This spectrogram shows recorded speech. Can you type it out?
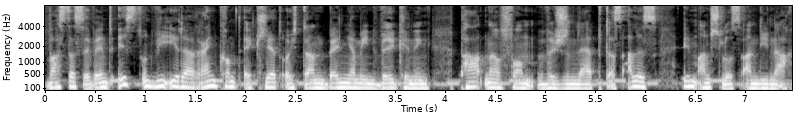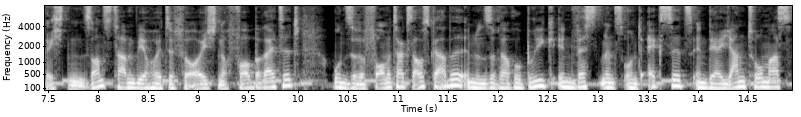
Was das Event ist und wie ihr da reinkommt, erklärt euch dann Benjamin Wilkening, Partner vom Vision Lab. Das alles im Anschluss an die Nachrichten. Sonst haben wir heute für euch noch vorbereitet unsere Vormittagsausgabe in unserer Rubrik Investments und Exits, in der Jan Thomas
